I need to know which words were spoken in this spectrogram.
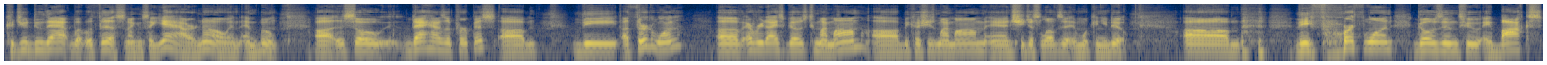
Could you do that, but with this? And I can say, yeah or no, and, and boom. Uh, so that has a purpose. Um, the a third one of Every Dice goes to my mom uh, because she's my mom and she just loves it. And what can you do? Um, the fourth one goes into a box,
